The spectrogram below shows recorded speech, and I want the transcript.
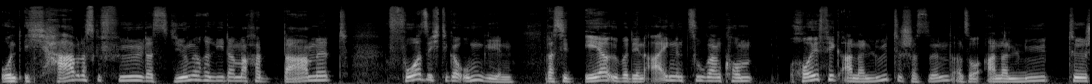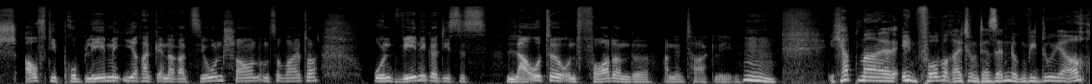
Und ich habe das Gefühl, dass jüngere Liedermacher damit vorsichtiger umgehen, dass sie eher über den eigenen Zugang kommen, häufig analytischer sind, also analytisch auf die Probleme ihrer Generation schauen und so weiter und weniger dieses Laute und Fordernde an den Tag legen. Hm. Ich habe mal in Vorbereitung der Sendung, wie du ja auch,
